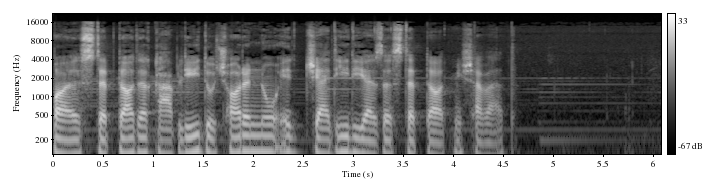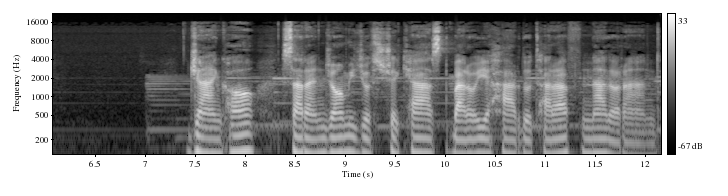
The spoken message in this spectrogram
با استبداد قبلی دچار نوع جدیدی از استبداد می شود جنگ ها سرانجامی جز شکست برای هر دو طرف ندارند.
